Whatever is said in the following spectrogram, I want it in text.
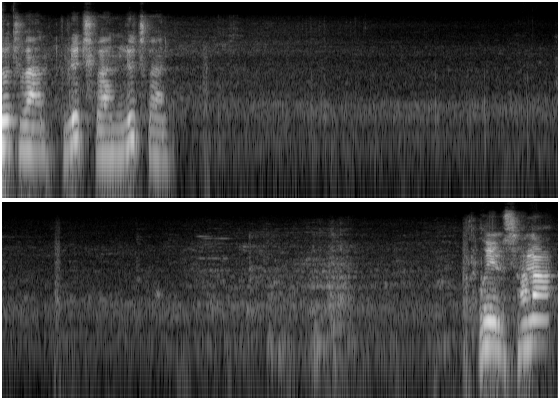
Lütfen, lütfen, lütfen. Oyun sana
